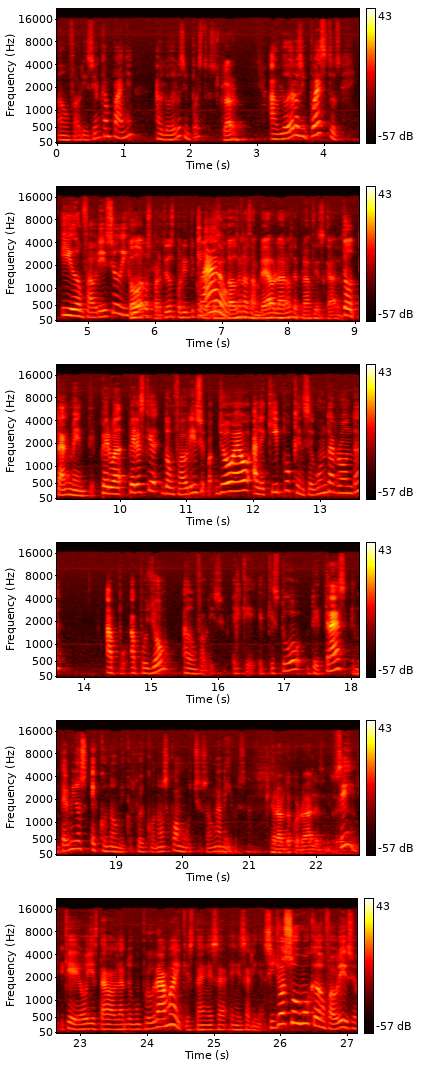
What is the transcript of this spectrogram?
a don Fabricio en campaña habló de los impuestos. Claro. Habló de los impuestos. Y don Fabricio dijo... Todos los partidos políticos representados en la Asamblea hablaron de plan fiscal. Totalmente. Pero, pero es que don Fabricio, yo veo al equipo que en segunda ronda apoyó a don Fabricio, el que, el que estuvo detrás en términos económicos, porque conozco a muchos, son amigos. Gerardo Corrales, entre Sí, que hoy estaba hablando en un programa y que está en esa, en esa línea. Si yo asumo que don Fabricio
